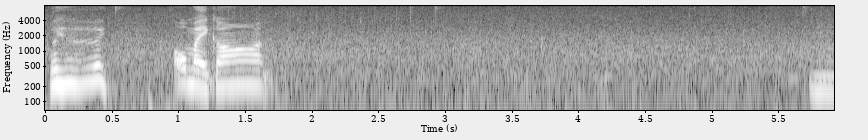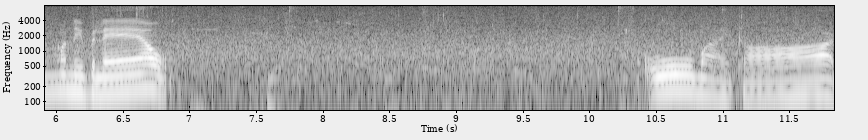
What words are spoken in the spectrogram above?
เฮ้ยเฮ้ยโอ้ my god อืมมันหนีไปแล้ว โอ้ my god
